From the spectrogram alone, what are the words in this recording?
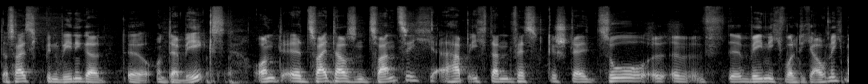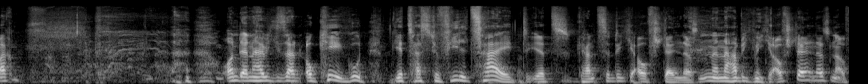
Das heißt, ich bin weniger äh, unterwegs. Und äh, 2020 habe ich dann festgestellt, so äh, f- äh, wenig wollte ich auch nicht machen. Und dann habe ich gesagt, okay, gut, jetzt hast du viel Zeit, jetzt kannst du dich aufstellen lassen. Und dann habe ich mich aufstellen lassen auf,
